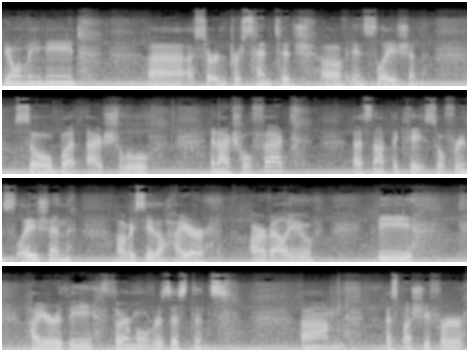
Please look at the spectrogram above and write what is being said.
you only need uh, a certain percentage of insulation. So, but actual in actual fact, that's not the case. So for insulation, obviously the higher R value, the higher the thermal resistance, um, especially for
